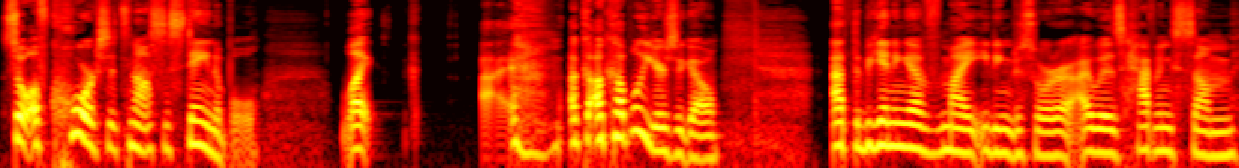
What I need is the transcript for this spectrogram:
So of course it's not sustainable. Like a, a couple years ago, at the beginning of my eating disorder, I was having some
